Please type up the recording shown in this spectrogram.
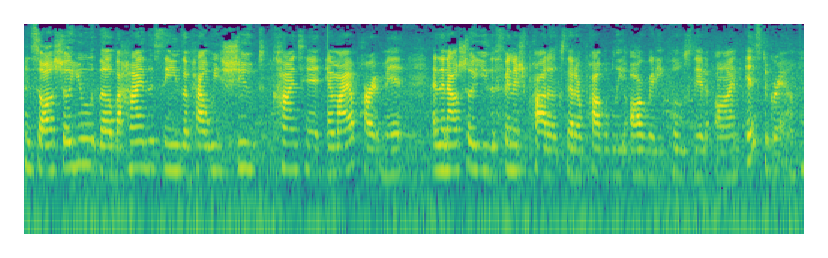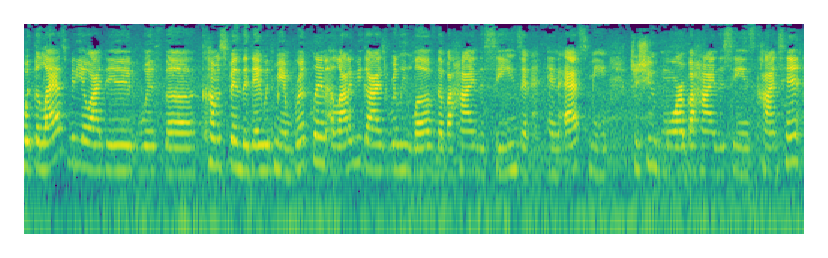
and so I'll show you the behind the scenes of how we shoot content in my apartment and then I'll show you the finished products that are probably already posted on Instagram. With the last video I did with the come spend the day with me in Brooklyn, a lot of you guys really love the behind the scenes and, and asked me to shoot more behind the scenes content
